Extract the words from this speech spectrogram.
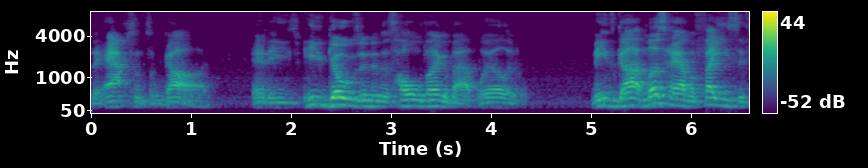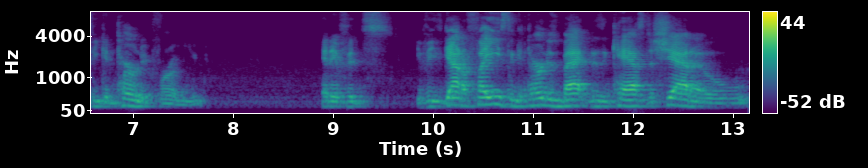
the absence of God. And he's he goes into this whole thing about, well, if means God must have a face if he can turn it from you. And if it's if he's got a face and can turn his back, does he cast a shadow?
